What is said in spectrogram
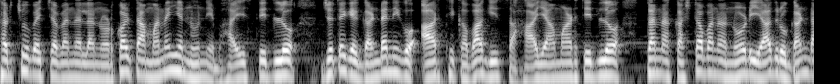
ಖರ್ಚು ವೆಚ್ಚವನ್ನೆಲ್ಲ ನೋಡ್ಕೊಳ್ತಾ ಮನೆಯನ್ನು ನಿಭಾಯಿಸ್ತಿದ್ಲು. ಜೊತೆಗೆ ಗಂಡನಿಗೂ ಆರ್ಥಿಕವಾಗಿ ಸಹಾಯ ಮಾಡ್ತಿದ್ಲು. ತನ್ನ ಕಷ್ಟವನ್ನ ನೋಡಿಯಾದರೂ ಗಂಡ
